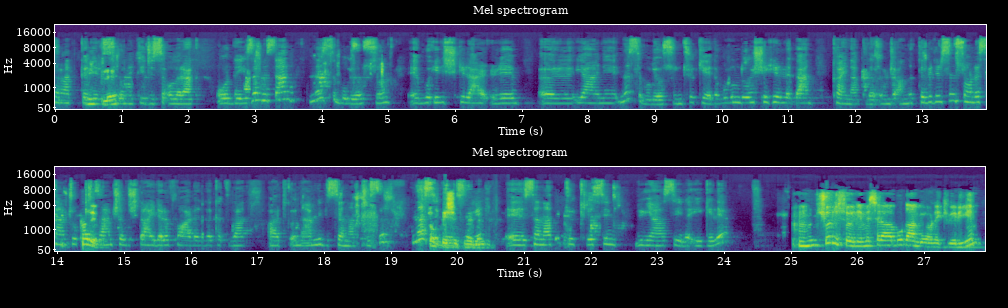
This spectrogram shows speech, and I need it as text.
sanat galerisi yöneticisi olarak oradayız ama sen nasıl buluyorsun e, bu ilişkileri? E, yani nasıl buluyorsun Türkiye'de? Bulunduğun şehirleden kaynaklı önce anlatabilirsin. Sonra sen çok Tabii. gezen çalıştaylara, fuarlara katılan artık önemli bir sanatçısın. Nasıl Çok ederim. e, sanat Türk resim dünyasıyla ilgili? Şöyle söyleyeyim. Mesela buradan bir örnek vereyim.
